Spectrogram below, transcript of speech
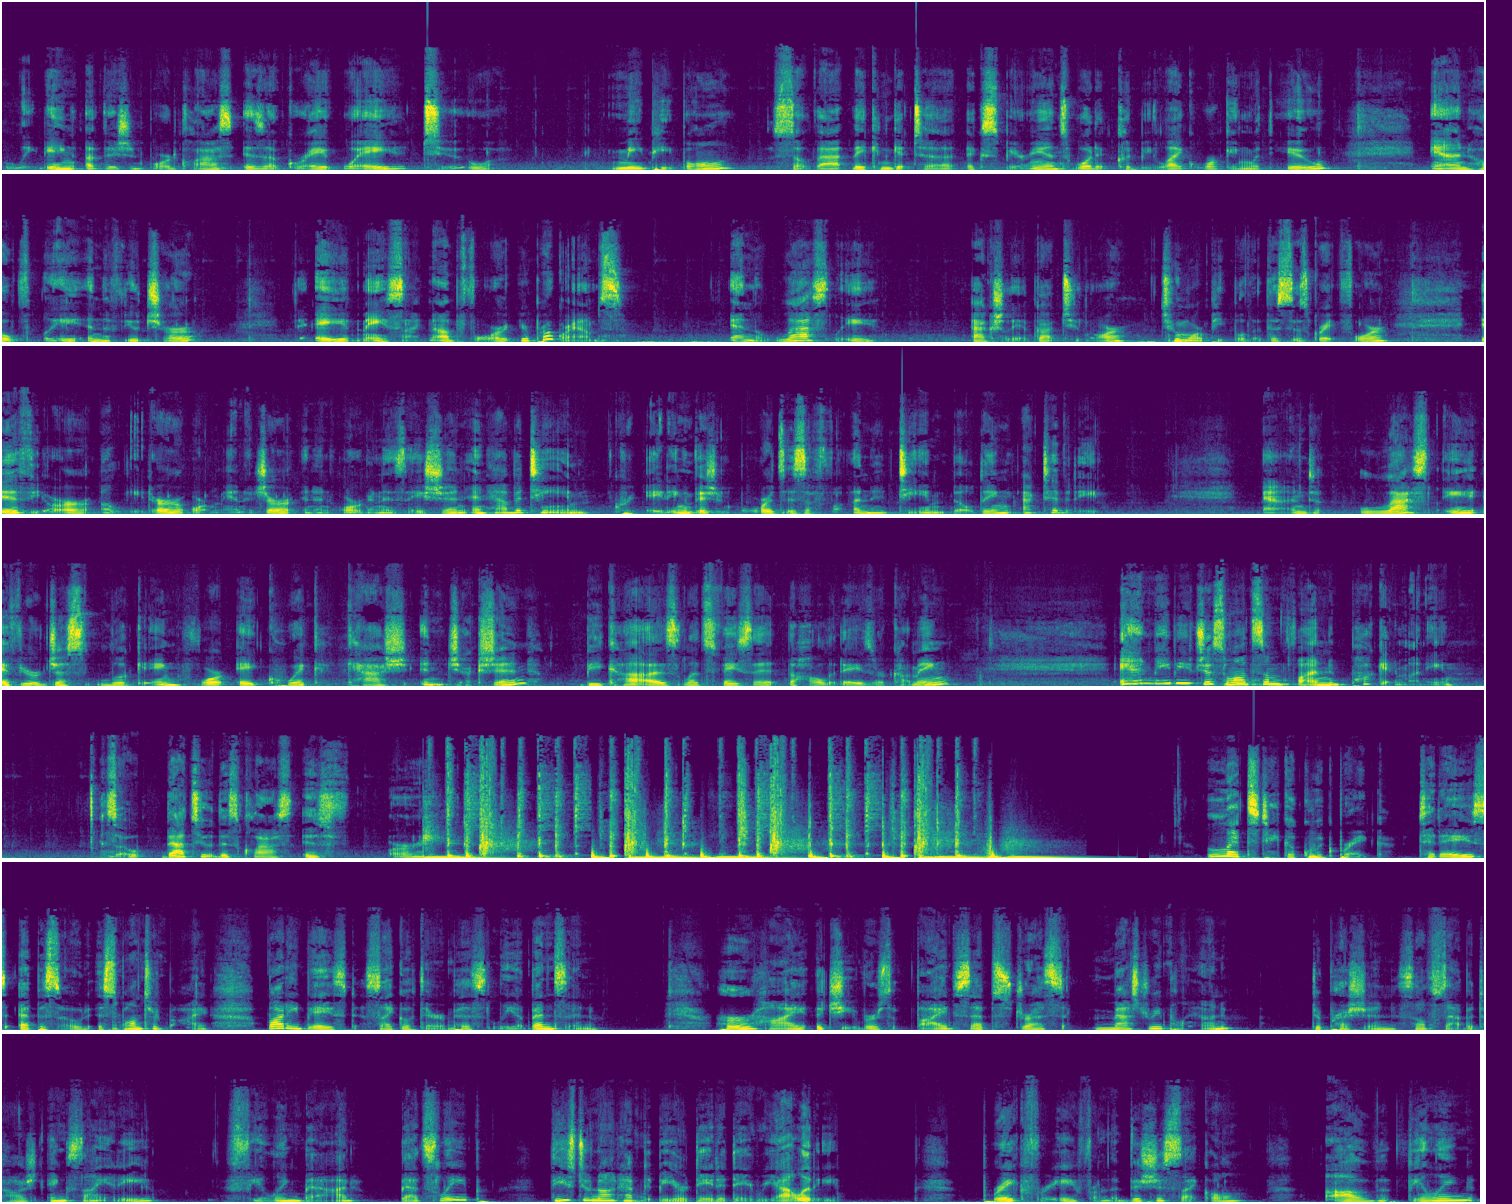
Leading a vision board class is a great way to meet people so that they can get to experience what it could be like working with you and hopefully in the future, they may sign up for your programs. And lastly, actually, I've got two more, two more people that this is great for. If you're a leader or manager in an organization and have a team, creating vision boards is a fun team building activity. And lastly, if you're just looking for a quick cash injection, because let's face it, the holidays are coming and maybe you just want some fun pocket money. So that's who this class is for. Let's take a quick break. Today's episode is sponsored by body based psychotherapist Leah Benson. Her High Achievers 5 Step Stress Mastery Plan, depression, self sabotage, anxiety, feeling bad, bad sleep, these do not have to be your day to day reality. Break free from the vicious cycle of feeling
